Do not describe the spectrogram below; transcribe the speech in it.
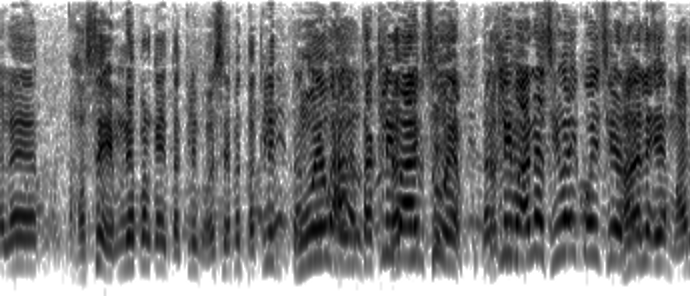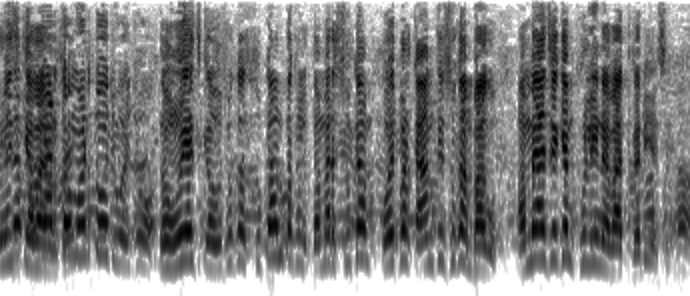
એટલે હશે એમને પણ કઈ તકલીફ હશે. પણ તકલીફ હું એવું તકલીફ આ શું એમ તકલીફ આના સિવાય કોઈ છે એટલે એ મારું એ જ કહેવાનું તો મળતો જ હોય જો. તો હું એ જ કહું છું કે શું કામ તકલીફ? તમારે શું કામ કોઈ પણ કામથી શું કામ ભાગવું? અમે આજે કેમ ખુલીને વાત કરીએ છીએ?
